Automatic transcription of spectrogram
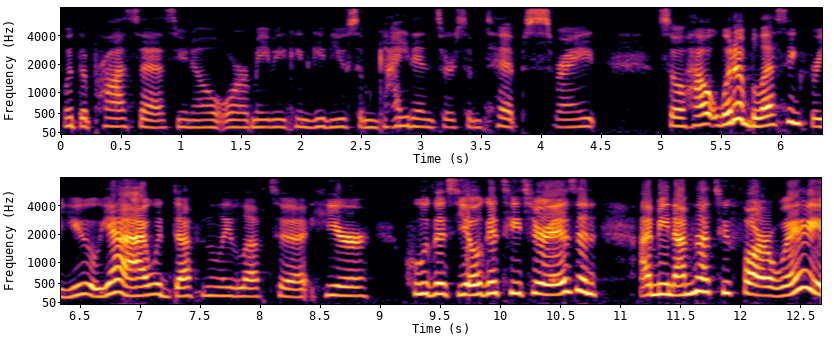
with the process, you know, or maybe can give you some guidance or some tips, right? So how what a blessing for you. Yeah, I would definitely love to hear who this yoga teacher is and I mean, I'm not too far away.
